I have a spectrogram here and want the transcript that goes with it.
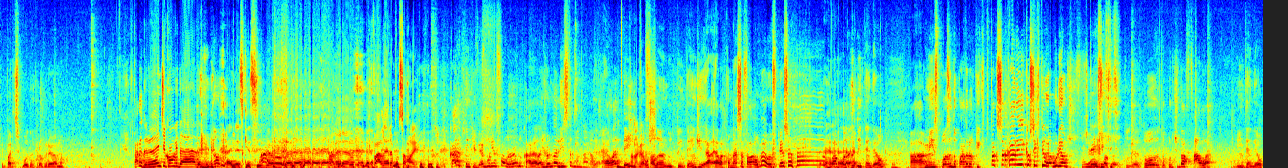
que participou de um programa. Cara, Grande convidada. não, A inesquecível. Valéria, Valéria Possamay. cara, tu tem que ver a guria falando, cara. Ela é jornalista, ela deita Tá falando, tu entende? Ela, começa a falar, ô meu, eu fiquei assim, ah, babando, entendeu? A, a minha esposa do quarto, ela, o que, que tu tá com essa cara aí? Que eu sei que tem uma guria. Eu, "Sei, só eu, tô, eu tô curtindo a fala. Entendeu?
